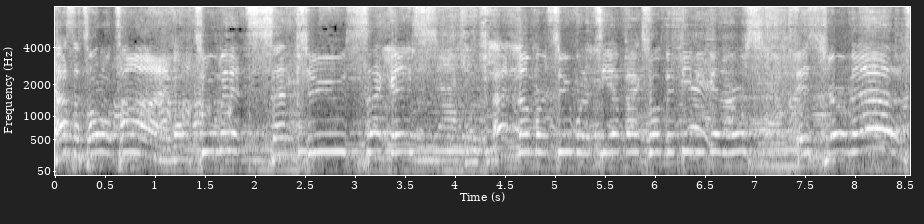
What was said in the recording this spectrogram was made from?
has a total time of 2 minutes and 2 seconds. At number 2 for the TFX 150 beginners is Jermel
